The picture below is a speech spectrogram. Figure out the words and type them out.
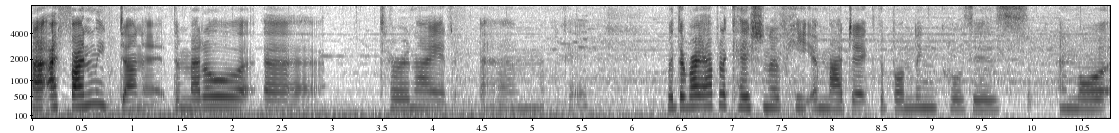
Uh, I finally done it. The metal uh, um, okay. With the right application of heat and magic, the bonding causes a more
